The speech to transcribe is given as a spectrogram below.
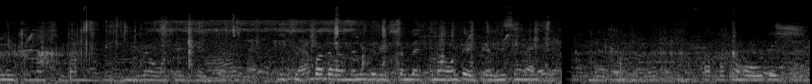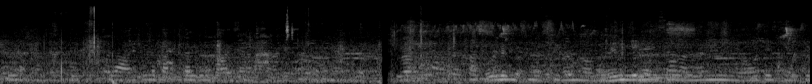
నుంచి మీరే చుట్టుపక్కల అందరినీ కూడా ఇష్టం లేకుండా ఓటేసి తప్పకుండా ఓటేసి గెలిపి కూడా బాగా కష్టం అందరినీ ఓటేసి గెలిపి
